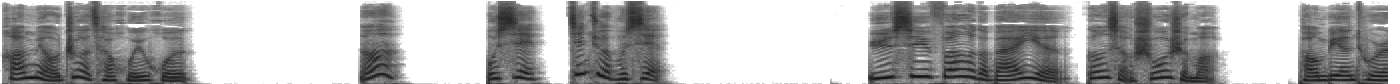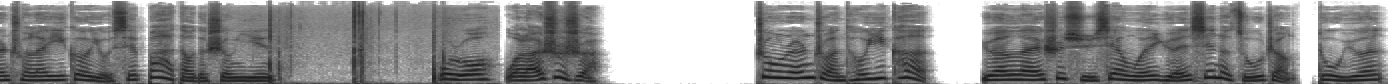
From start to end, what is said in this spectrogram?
韩淼这才回魂：“嗯，不信，坚决不信。”于西翻了个白眼，刚想说什么，旁边突然传来一个有些霸道的声音。不如我来试试。众人转头一看，原来是许宪文原先的组长杜渊。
